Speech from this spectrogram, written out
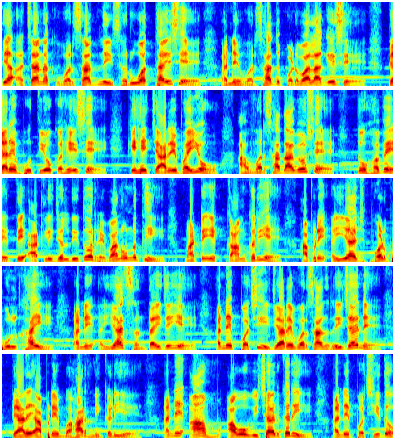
ત્યાં અચાનક વરસાદની શરૂઆત થાય છે અને વરસાદ પડવા લાગે છે, ત્યારે ભૂતિઓ કહે છે કે, હે ચારે ભાઈઓ, આ વરસાદ આવ્યો છે, તો હવે તે આટલી જલ્દી તો રહેવાનો નથી. માટે એક કામ કરીએ, આપણે અહીંયા જ ફળ ફૂલ ખાઈ અને અહીંયા જ સંતાઈ જઈએ. અને પછી જ્યારે વરસાદ રહી જાય ને, ત્યારે આપણે બહાર નીકળીએ. અને આમ આવો વિચાર કરી, અને પછી તો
